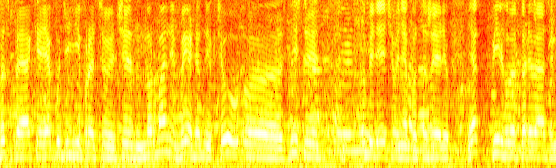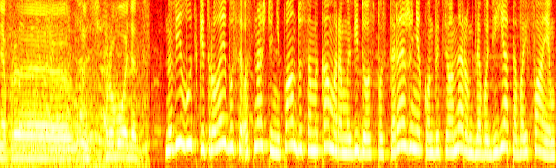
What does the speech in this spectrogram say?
безпеки, як водії працюють, чи нормальний вигляд чи е, здійснюють обілечування пасажирів, як пільгове перевезення е, ну, проводять. Нові луцькі тролейбуси оснащені пандусами, камерами відеоспостереження, кондиціонером для водія та вайфаєм.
